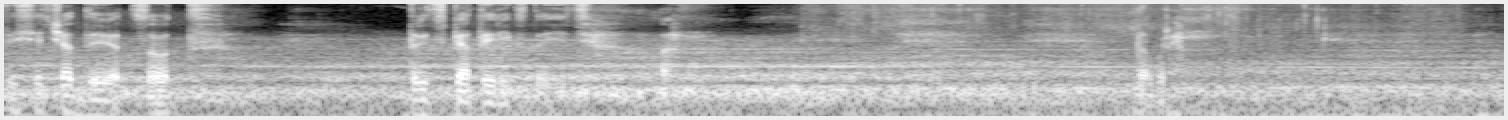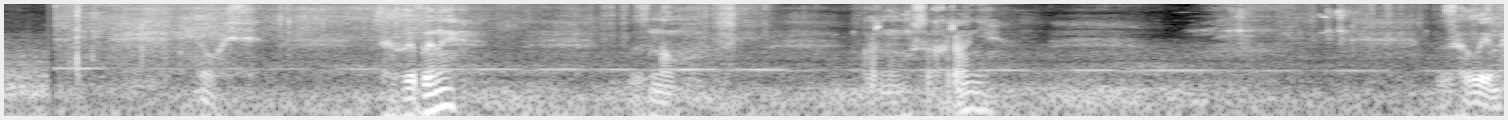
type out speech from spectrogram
Тисяча дев'ятсот тридцять п'ятий рік, здається. Да. Добре. Ось. З глибини сохрані. З глини.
